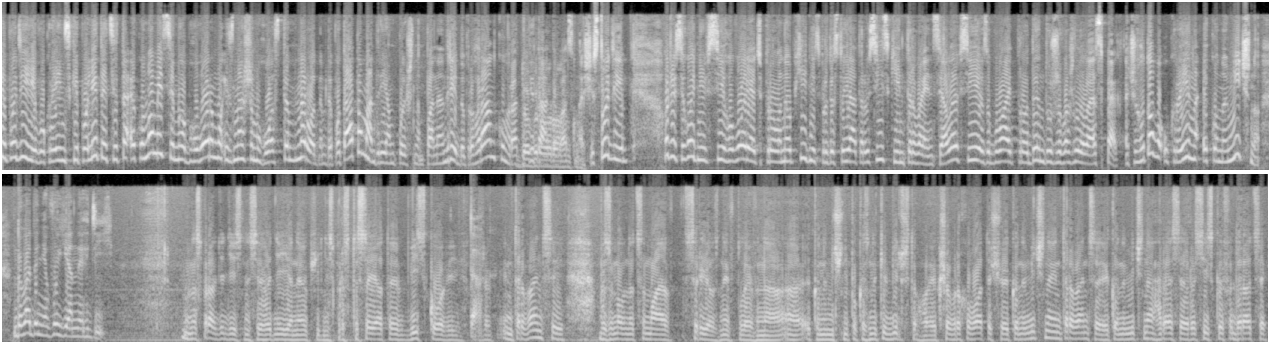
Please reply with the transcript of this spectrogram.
Останні події в українській політиці та економіці ми обговоримо із нашим гостем, народним депутатом Андрієм Пишним. Пане Андрію, доброго ранку. Раді Доброго вітати ранку. вас в нашій студії. Отже, сьогодні всі говорять про необхідність протистояти російській інтервенції, але всі забувають про один дуже важливий аспект. А чи готова Україна економічно до ведення воєнних дій? Насправді дійсно сьогодні є необхідність протистояти військовій Так. інтервенції. Безумовно, це має серйозний вплив на е, економічні показники. Більш того, якщо врахувати, що економічна інтервенція, економічна агресія Російської Федерації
